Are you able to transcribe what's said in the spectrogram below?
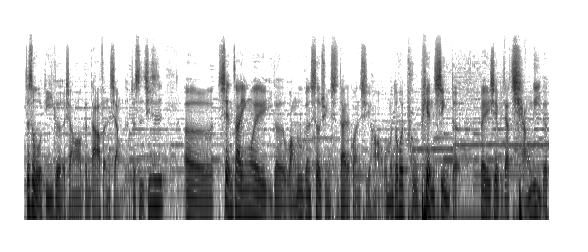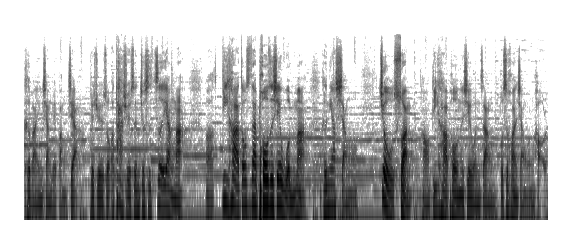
这是我第一个想要跟大家分享的，就是其实呃，现在因为一个网络跟社群时代的关系哈，我们都会普遍性的。被一些比较强力的刻板印象给绑架，就觉得说，哦，大学生就是这样嘛，啊，D 卡都是在 po 这些文嘛。可你要想哦，就算好 D 卡 po 那些文章不是幻想文好了，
